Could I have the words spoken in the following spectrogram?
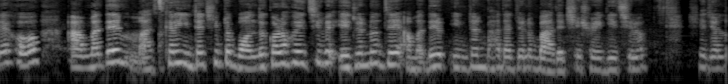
দেখো, আমাদের মাঝখানে ইন্টার্নশিপটা বন্ধ করা হয়েছিল, এজন্য যে আমাদের ইন্টার্ন ভাতার জন্য বাজেট শেষ হয়ে গিয়েছিল। সেজন্য,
